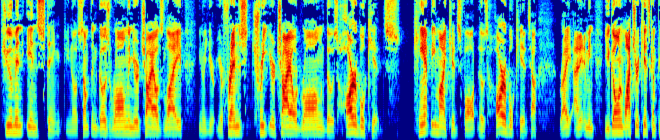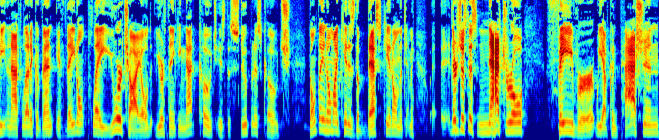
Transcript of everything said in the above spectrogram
human instinct. You know, something goes wrong in your child's life. You know, your, your friends treat your child wrong. Those horrible kids. Can't be my kid's fault. Those horrible kids. How, right? I mean, you go and watch your kids compete in an athletic event. If they don't play your child, you're thinking that coach is the stupidest coach. Don't they know my kid is the best kid on the team? I mean, there's just this natural favor. We have compassion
